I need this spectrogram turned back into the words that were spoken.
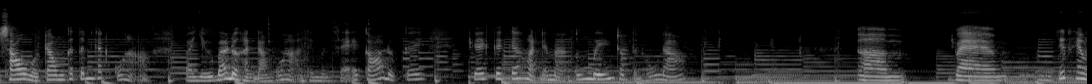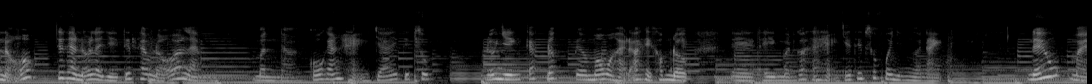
sâu vào trong cái tính cách của họ và dự báo được hành động của họ thì mình sẽ có được cái cái cái kế hoạch để mà ứng biến trong tình huống đó. À, và tiếp theo nữa tiếp theo nữa là gì? Tiếp theo nữa là mình ờ, cố gắng hạn chế tiếp xúc đương nhiên cắt đứt mối quan hệ đó thì không được thì, thì mình có thể hạn chế tiếp xúc với những người này. Nếu mà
